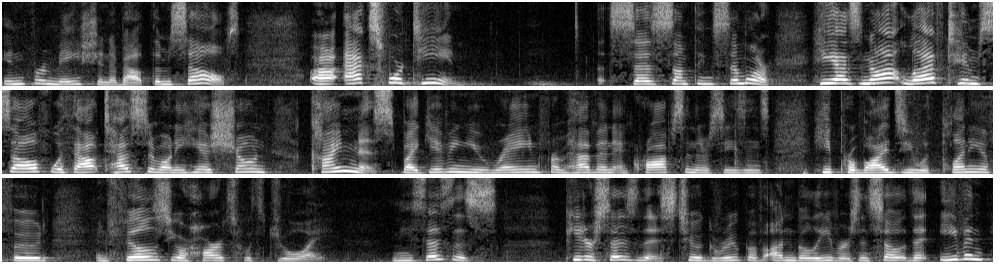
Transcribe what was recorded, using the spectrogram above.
information about themselves. Uh, Acts 14 says something similar. He has not left himself without testimony. He has shown kindness by giving you rain from heaven and crops in their seasons. He provides you with plenty of food and fills your hearts with joy. And he says this, Peter says this to a group of unbelievers. And so that even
